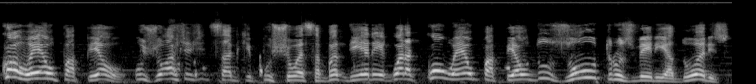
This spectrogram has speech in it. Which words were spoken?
Qual é o papel? O Jorge, a gente sabe que puxou essa bandeira, e agora qual é o papel dos outros vereadores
